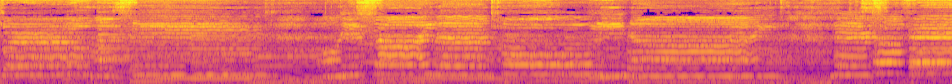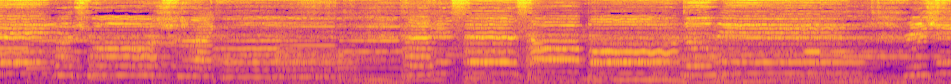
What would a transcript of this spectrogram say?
this world of sin, on this silent holy night, there's a fragrance much like hope that it sends upon the wind, reaching.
